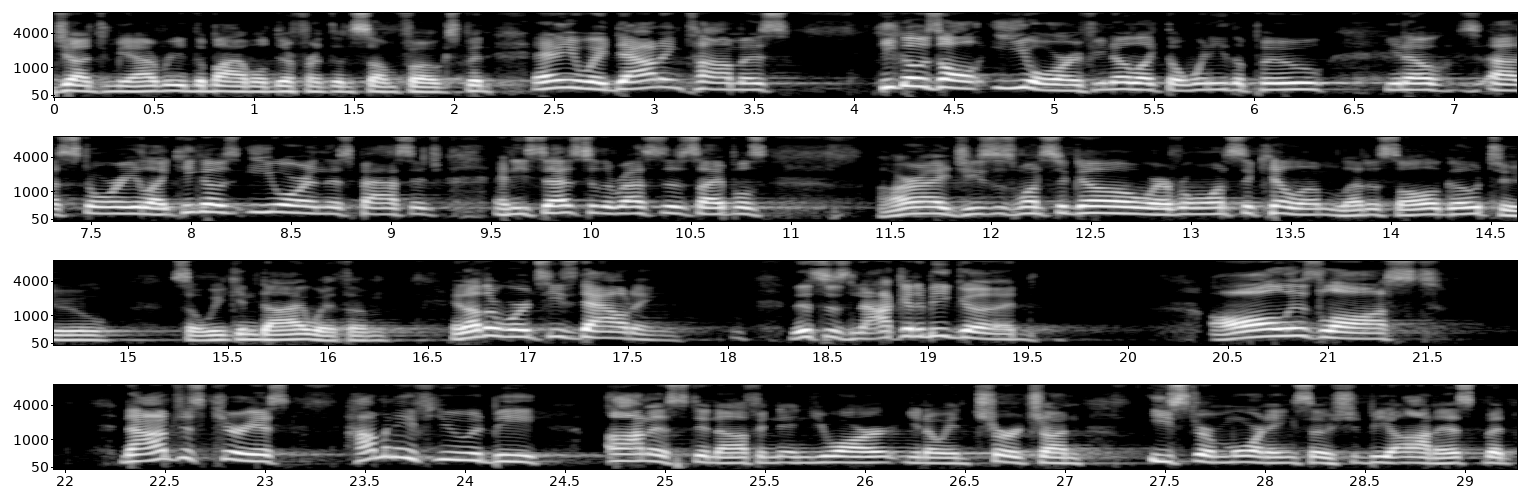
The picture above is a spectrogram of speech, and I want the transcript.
judge me. I read the Bible different than some folks. But anyway, Doubting Thomas he goes all Eeyore, if you know, like the Winnie the Pooh, you know, uh, story. Like he goes Eeyore in this passage, and he says to the rest of the disciples, "All right, Jesus wants to go where everyone wants to kill him. Let us all go too, so we can die with him." In other words, he's doubting. This is not going to be good. All is lost. Now, I'm just curious, how many of you would be honest enough, and, and you are, you know, in church on Easter morning, so should be honest, but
